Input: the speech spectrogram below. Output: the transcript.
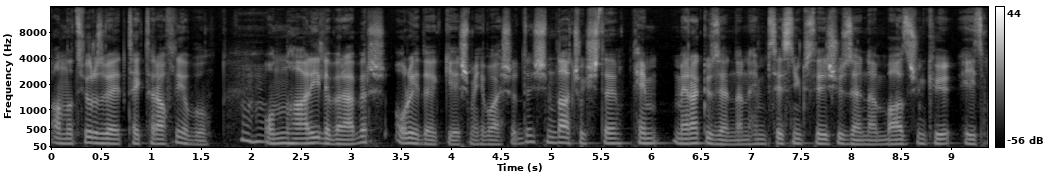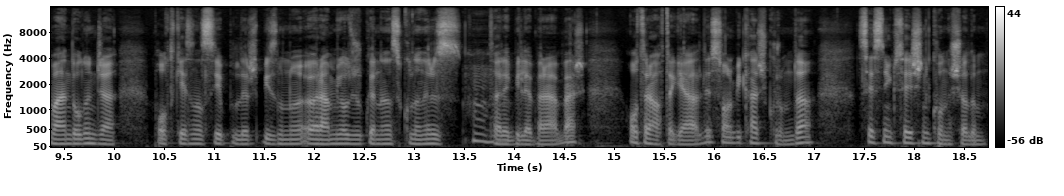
anlatıyoruz ve tek taraflı ya bu. Hı hı. Onun haliyle beraber oraya da gelişmeye başladı. Şimdi daha çok işte hem merak üzerinden hem sesin yükselişi üzerinden bazı çünkü eğitmende olunca podcast nasıl yapılır, biz bunu öğrenme yolculuklarına nasıl kullanırız hı hı. talebiyle beraber o tarafta geldi. Sonra birkaç kurumda sesin yükselişini konuşalım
